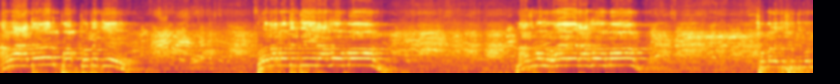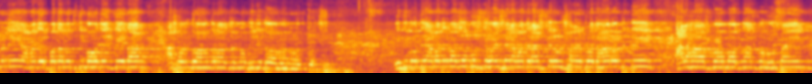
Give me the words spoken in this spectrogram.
আমাদের পক্ষ থেকে। প্রধান অতিথির আগমন। নাজমুল ভাইয়ের আগমন। সম্মানিত সুধী মন্ডলী আমাদের প্রধান অতিথি মহোদয়কে তার আসন গ্রহণ করার জন্য বিনীতভাবে অনুরোধ করছি। ইতিমধ্যে আমাদের মাঝে উপস্থিত হয়েছেন আমাদের আজকের অনুষ্ঠানের প্রধান অতিথি, আলহাজ মোহাম্মদ নাজমুল হুসাইন,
